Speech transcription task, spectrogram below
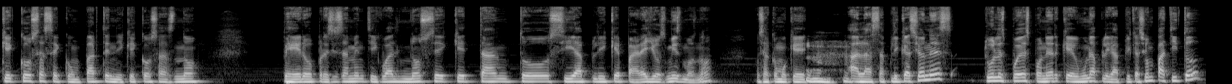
qué cosas se comparten y qué cosas no. Pero precisamente igual no sé qué tanto sí aplique para ellos mismos, ¿no? O sea, como que a las aplicaciones tú les puedes poner que una aplicación patito,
